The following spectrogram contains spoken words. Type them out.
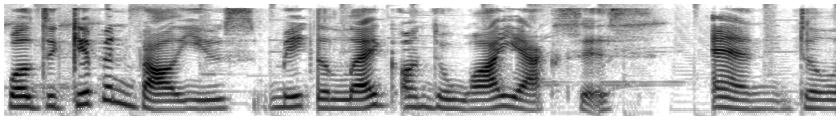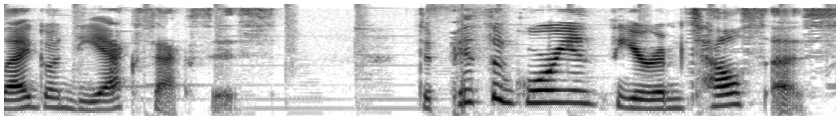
while the given values make the leg on the y-axis and the leg on the x-axis. The Pythagorean theorem tells us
